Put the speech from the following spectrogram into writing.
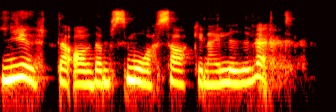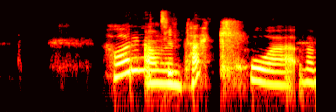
njuta av de små sakerna i livet. Har du Ja något men tips på vad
